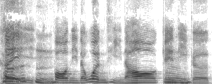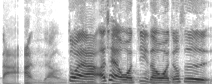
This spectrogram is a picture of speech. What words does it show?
可以嗯否你的问题，然后给你一个答案这样子。对啊，而且我记得我就是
